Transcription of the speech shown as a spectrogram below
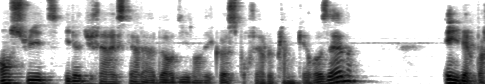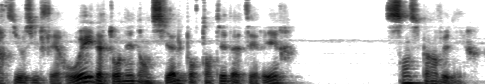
Ensuite, il a dû faire escale à Aberdeen en Écosse pour faire le plein de kérosène. Et il est reparti aux îles Féroé, il a tourné dans le ciel pour tenter d'atterrir sans y parvenir.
